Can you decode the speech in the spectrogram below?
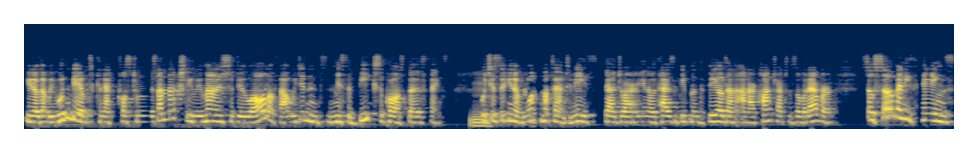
You know, that we wouldn't be able to connect customers. And actually, we managed to do all of that. We didn't miss a beat across those things, mm. which is, you know, not, not down to me. It's down to our, you know, thousand people in the field and, and our contractors or whatever. So, so many things,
